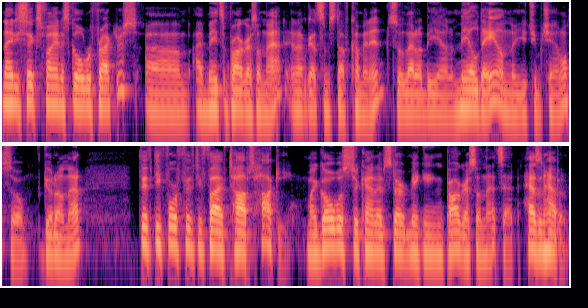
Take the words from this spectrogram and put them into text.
96 Finest Gold Refractors. Um, I've made some progress on that, and I've got some stuff coming in. So that'll be on a mail day on the YouTube channel. So good on that. 54 55 Topps Hockey. My goal was to kind of start making progress on that set. Hasn't happened.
